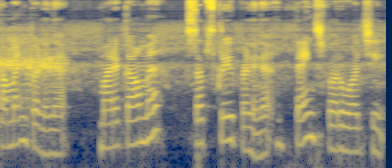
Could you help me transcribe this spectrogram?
கமெண்ட் பண்ணுங்கள் மறக்காமல் சப்ஸ்கிரைப் பண்ணுங்கள் தேங்க்ஸ் ஃபார் வாட்சிங்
